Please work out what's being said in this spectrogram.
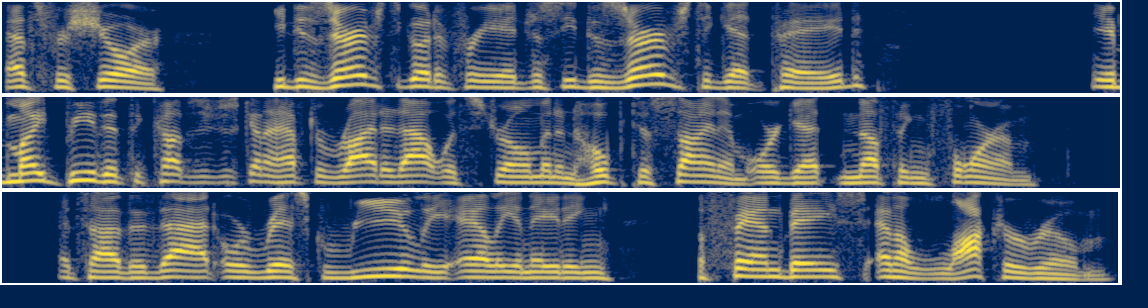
That's for sure. He deserves to go to free agency, deserves to get paid. It might be that the Cubs are just going to have to ride it out with Stroman and hope to sign him or get nothing for him. It's either that or risk really alienating a fan base and a locker room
